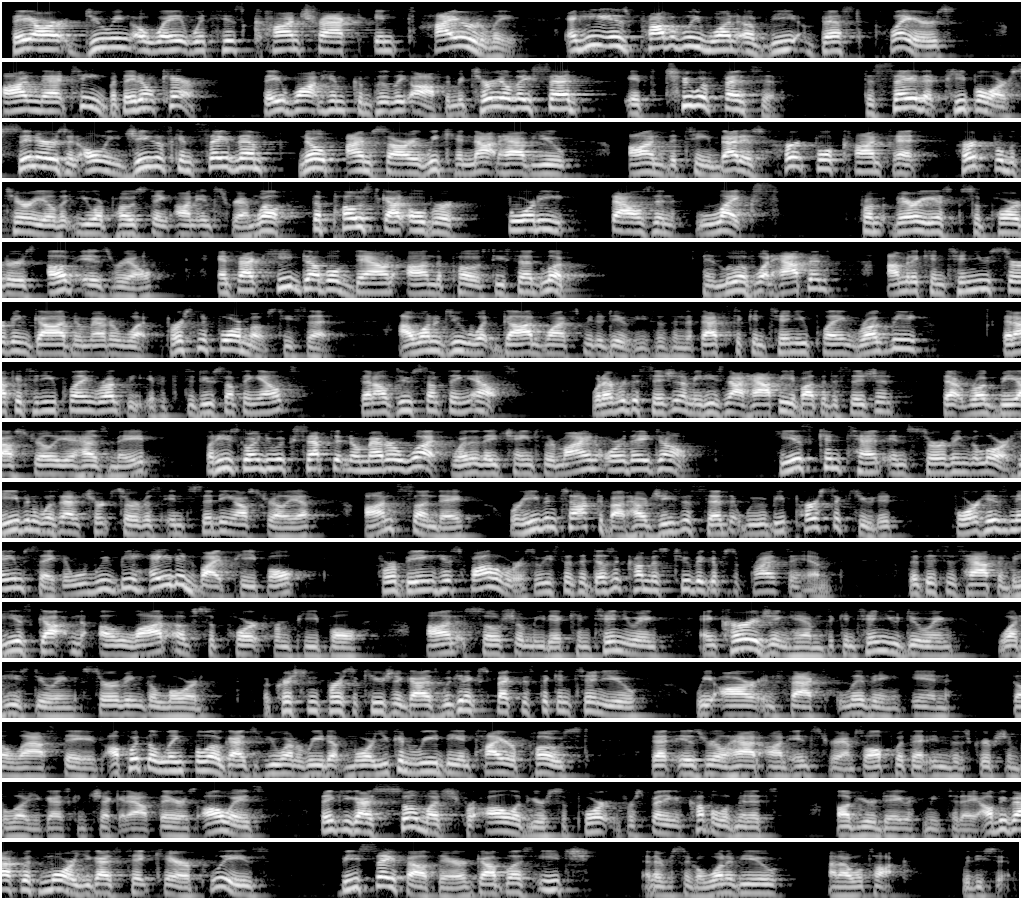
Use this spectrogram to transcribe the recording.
They are doing away with his contract entirely. And he is probably one of the best players on that team, but they don't care. They want him completely off. The material they said, it's too offensive to say that people are sinners and only Jesus can save them. Nope, I'm sorry, we cannot have you on the team. That is hurtful content, hurtful material that you are posting on Instagram. Well, the post got over 40,000 likes from various supporters of Israel. In fact, he doubled down on the post. He said, Look, in lieu of what happened, I'm going to continue serving God no matter what. First and foremost, he said, I want to do what God wants me to do. He says, and if that's to continue playing rugby, then I'll continue playing rugby. If it's to do something else, then I'll do something else. Whatever decision, I mean, he's not happy about the decision that Rugby Australia has made, but he's going to accept it no matter what, whether they change their mind or they don't. He is content in serving the Lord. He even was at a church service in Sydney, Australia on Sunday where he even talked about how Jesus said that we would be persecuted for his name's sake, that we would be hated by people for being his followers. So he says it doesn't come as too big of a surprise to him that this has happened, but he has gotten a lot of support from people on social media, continuing, encouraging him to continue doing what he's doing, serving the Lord. But Christian persecution, guys, we can expect this to continue. We are, in fact, living in the last days. I'll put the link below, guys, if you want to read up more. You can read the entire post that Israel had on Instagram. So I'll put that in the description below. You guys can check it out there. As always, thank you guys so much for all of your support and for spending a couple of minutes of your day with me today. I'll be back with more. You guys take care. Please be safe out there. God bless each and every single one of you, and I will talk with you soon.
